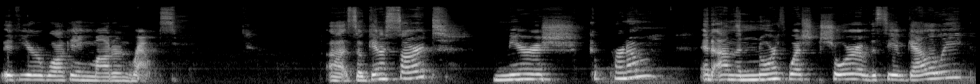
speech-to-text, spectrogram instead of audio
if you're walking modern routes. Uh, so Gennesaret, nearish Capernaum, and on the northwest shore of the Sea of Galilee,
